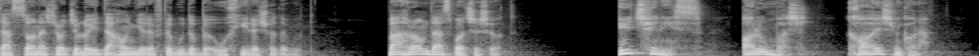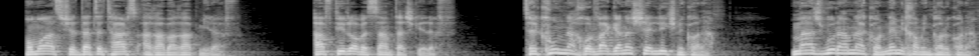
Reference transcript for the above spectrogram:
دستانش را جلوی دهان گرفته بود و به او خیره شده بود. بهرام دست باچه شد. هیچی نیست. آروم باش. خواهش می‌کنم. هما از شدت ترس عقب عقب می‌رفت. هفتی را به سمتش گرفت. تکون نخور وگرنه شلیک می‌کنم. مجبورم نکن نمی‌خوام این کارو کنم.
